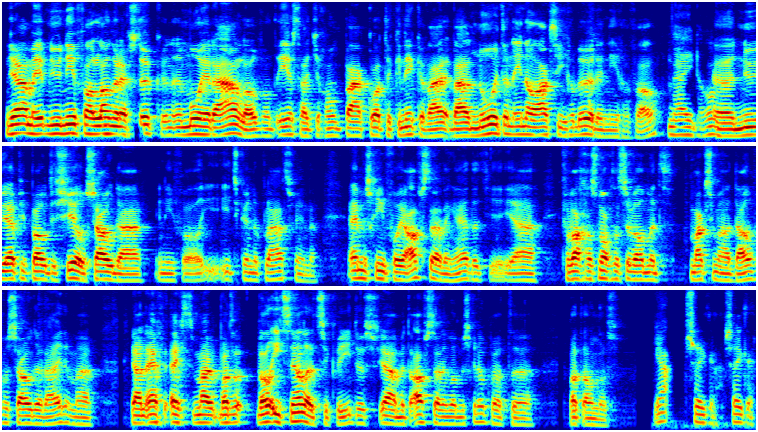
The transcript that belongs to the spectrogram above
Ja, maar je hebt nu in ieder geval een langer rechtstuk. Een, een mooiere aanloop. Want eerst had je gewoon een paar korte knikken waar, waar nooit een inhaalactie gebeurde in ieder geval. Nee. Eh, nu heb je potentieel, zou daar in ieder geval iets kunnen plaatsvinden. En misschien voor je afstelling. Hè, dat je, ja, ik verwacht alsnog dat ze wel met maximaal downforce zouden rijden. Maar, ja, een echt, echt, maar wordt wel iets sneller het circuit. Dus ja, met de afstelling wordt misschien ook wat, eh, wat anders. Ja, zeker, zeker.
